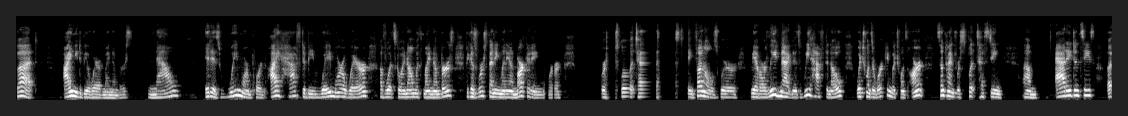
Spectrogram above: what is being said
but i need to be aware of my numbers now it is way more important. I have to be way more aware of what's going on with my numbers because we're spending money on marketing. We're we're split testing funnels. We're we have our lead magnets. We have to know which ones are working, which ones aren't. Sometimes we're split testing um, ad agencies uh,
